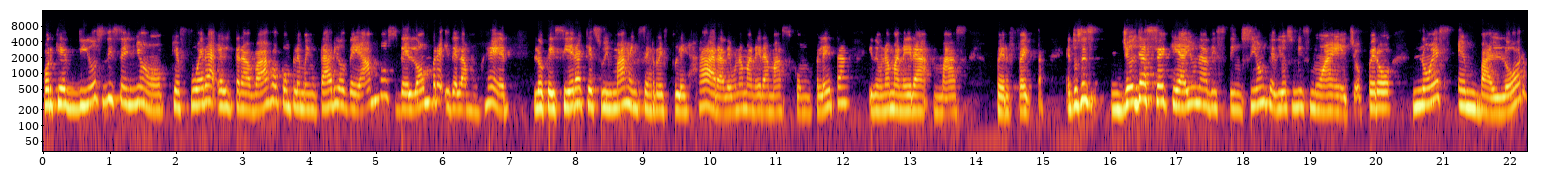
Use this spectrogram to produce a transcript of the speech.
porque Dios diseñó que fuera el trabajo complementario de ambos, del hombre y de la mujer, lo que hiciera que su imagen se reflejara de una manera más completa y de una manera más perfecta. Entonces, yo ya sé que hay una distinción que Dios mismo ha hecho, pero no es en valor,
